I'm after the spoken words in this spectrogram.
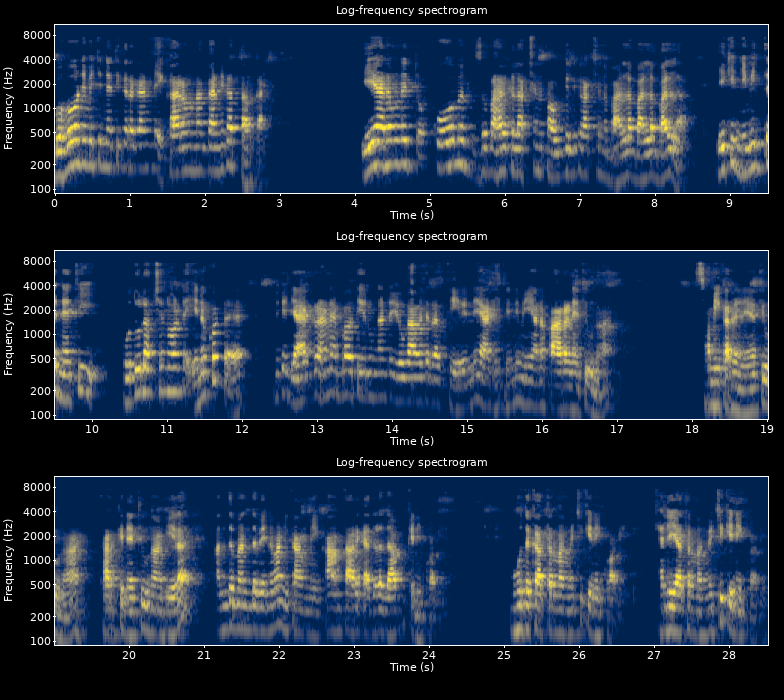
බොහෝ නිමිති නැති කරගන්න ඒ කාරණාවක් ගන්න එකත් තර්කයි. ඒ අරමුණෙත් ඔක්කොම ස්වභාවික ලක්ෂණ, පෞද්ගලික ලක්ෂණ බල්ලා බල්ලා බල්ලා. ඒකේ නිමිත්ත නැති පොදු ලක්ෂණ වලට එනකොට මේක ජයග්‍රහණයක් බව තේරුම් ගන්න යෝගාවචරයක් තේරෙන්නේ. යාට හිතෙන්නේ මේ යන පාර නැති වුණා. සමීකරණ නැති වුණා. තර්ක නැති වුණා කියලා අන්දමන්ද වෙනවා නිකන් මේ කාන්තාරයක ඇදලා දාපු කෙනෙක් වගේ. මුහුදක අතරමං වෙච්ච කෙනෙක් වගේ. කැලේ අතරමං වෙච්ච කෙනෙක් වගේ.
